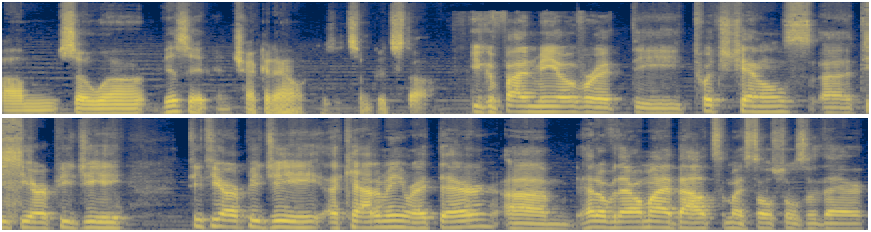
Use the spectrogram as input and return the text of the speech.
Um, so uh, visit and check it out because it's some good stuff. You can find me over at the Twitch channels, uh, TTRPG, TTRPG Academy, right there. Um, head over there. All my abouts and my socials are there.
